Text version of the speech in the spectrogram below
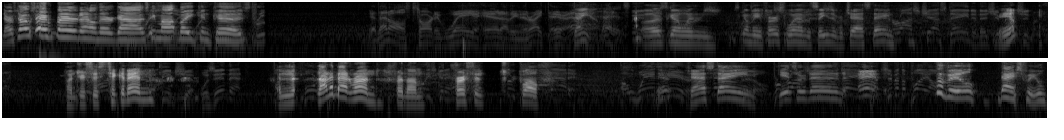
There's no safe bear down there, guys. He might be Recently with the concussed. Yeah, that all started way ahead of him, right there. Damn. That is. Well, it's gonna win. It's gonna be the first win of the season for Chastain. Chastain, and as Yep. mentioned, Puncher's his ticket in. championship was in that And not a bad run for them. First and 12th. Yep. Chastain gets her done at Puts him in the playoffs. Laville, Nashville.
